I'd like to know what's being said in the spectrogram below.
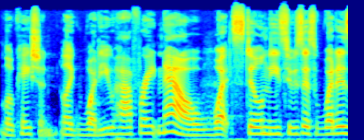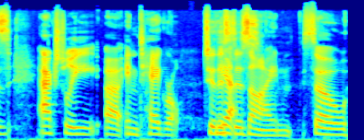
location. Like, what do you have right now? What still needs to exist? What is actually uh, integral to this yes. design? So,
